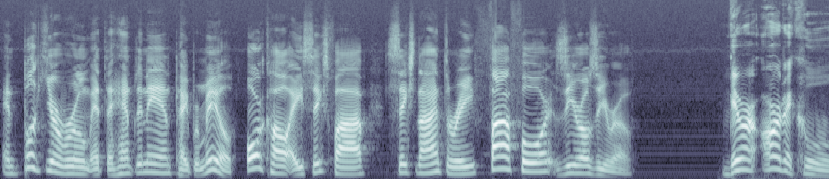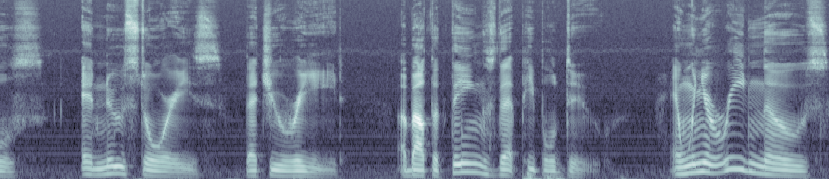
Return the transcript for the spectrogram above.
and book your room at the Hampton Inn Paper Mill or call 865 693 5400. There are articles and news stories that you read about the things that people do. And when you're reading those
